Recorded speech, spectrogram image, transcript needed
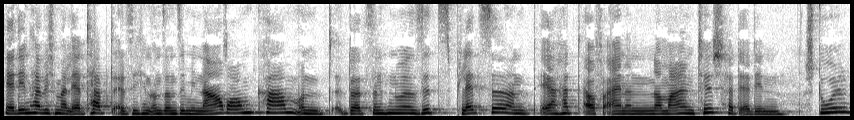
Ja, den habe ich mal ertappt, als ich in unseren Seminarraum kam und dort sind nur Sitzplätze und er hat auf einen normalen Tisch hat er den Stuhl,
